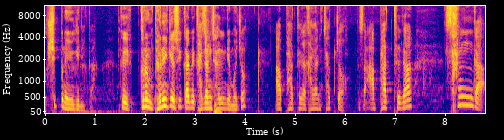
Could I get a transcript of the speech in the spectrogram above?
10분의 6이니까. 그 그럼 변이계수 값이 가장 작은 게 뭐죠? 아파트가 가장 작죠. 그래서 아파트가 상가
